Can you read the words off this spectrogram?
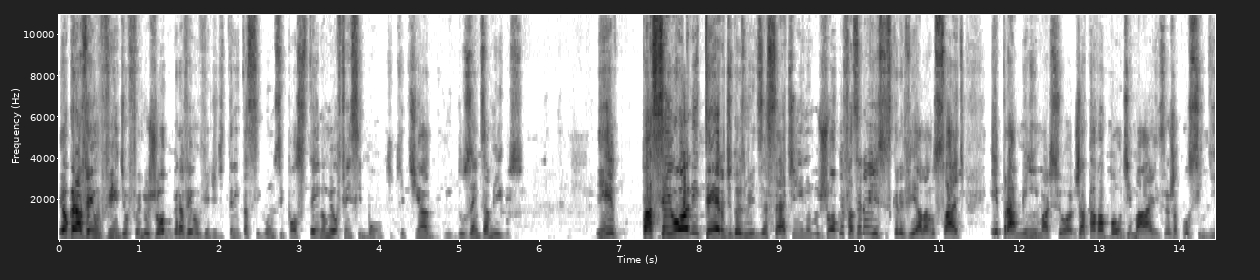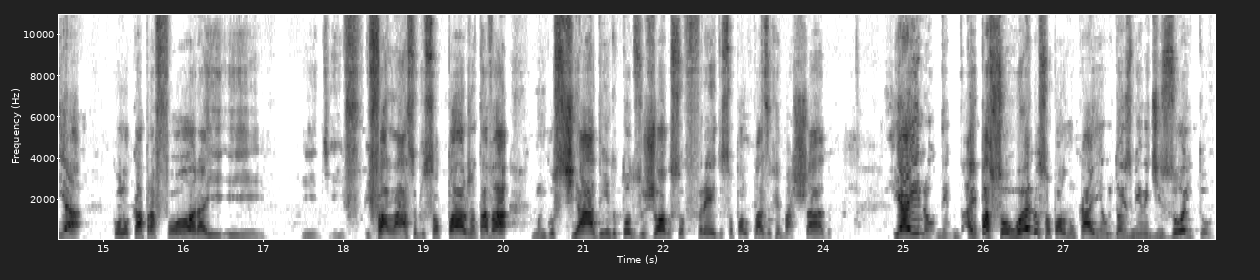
Eu gravei um vídeo, fui no jogo, gravei um vídeo de 30 segundos e postei no meu Facebook, que tinha 200 amigos. E passei o ano inteiro de 2017 indo no jogo e fazendo isso. Escrevia lá no site. E para mim, Márcio, já estava bom demais. Eu já conseguia colocar para fora e, e e, e, falar sobre o São Paulo, já estava angustiado, indo todos os jogos, sofrendo, São Paulo quase rebaixado. E aí, aí passou o ano, o São Paulo não caiu, em 2018,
